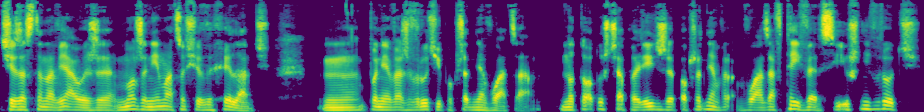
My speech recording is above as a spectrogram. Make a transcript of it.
się zastanawiały, że może nie ma co się wychylać, mm, ponieważ wróci poprzednia władza, no to otóż trzeba powiedzieć, że poprzednia władza w tej wersji już nie wróci.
